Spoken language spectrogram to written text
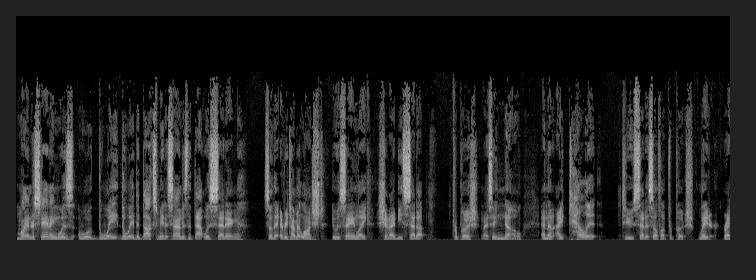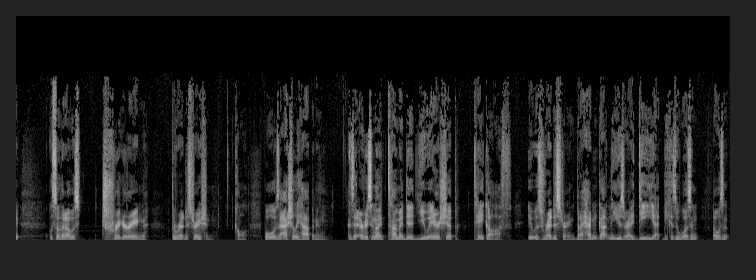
My understanding was well, the way the way the docs made it sound is that that was setting so that every time it launched, it was saying like, should I be set up for push? And I say no, and then I tell it to set itself up for push later, right? So that I was triggering the registration call. But what was actually happening is that every single time I did UAirship takeoff, it was registering, but I hadn't gotten the user ID yet because it wasn't I wasn't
